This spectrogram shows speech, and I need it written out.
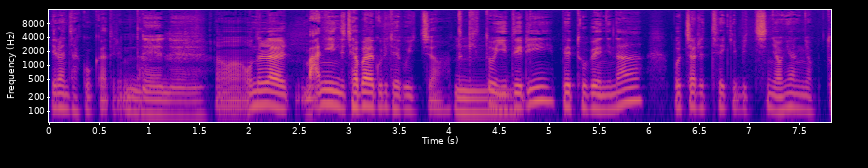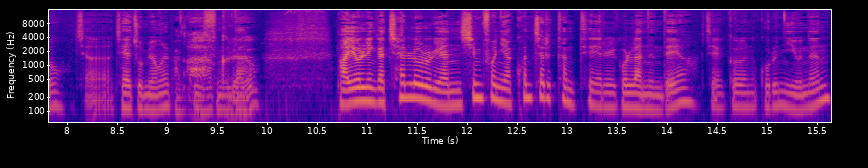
이런 작곡가들입니다. 네네. 어, 오늘날 많이 이제 재발굴이 되고 있죠. 특히 음. 또 이들이 베토벤이나 모차르트에게 미친 영향력도 재조명을 받고 아, 있습니다. 그래요? 바이올린과 첼로를 위한 sinfonia concertante를 골랐는데요. 제가 그런 고른 이유는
